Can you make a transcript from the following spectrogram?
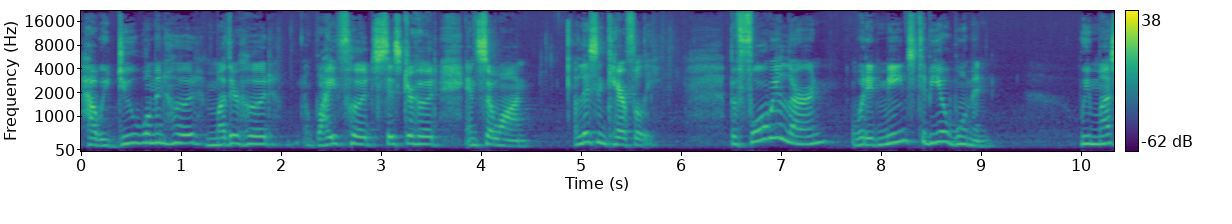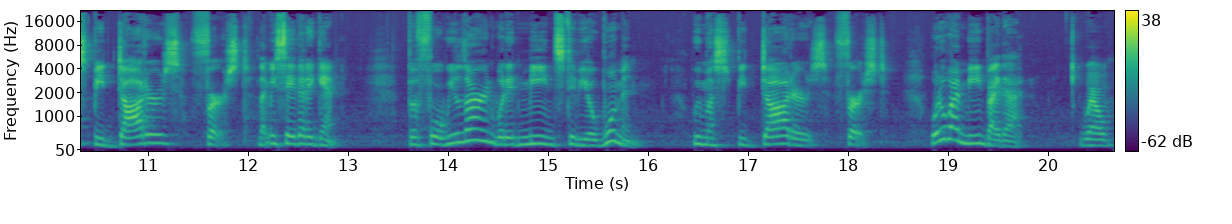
how we do womanhood, motherhood, wifehood, sisterhood, and so on. Listen carefully. Before we learn what it means to be a woman, we must be daughters first. Let me say that again. Before we learn what it means to be a woman, we must be daughters first. What do I mean by that? Well,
